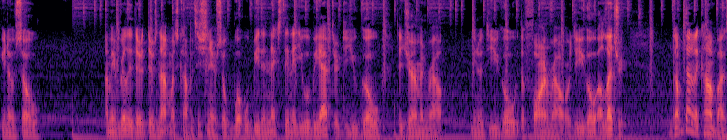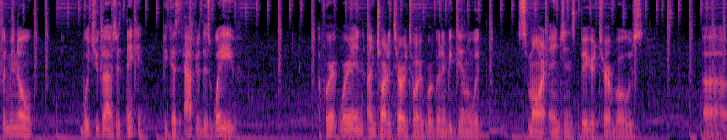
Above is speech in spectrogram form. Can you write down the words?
You know, so, I mean, really, there, there's not much competition there. So what would be the next thing that you will be after? Do you go the German route? You know, do you go the foreign route or do you go electric? Jump down in the comment box. Let me know what you guys are thinking. Because after this wave, we're, we're in uncharted territory. We're going to be dealing with smaller engines, bigger turbos, uh,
